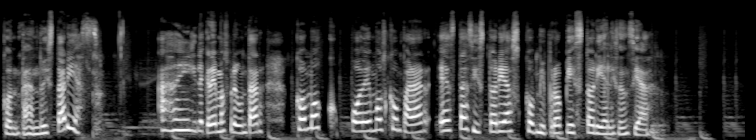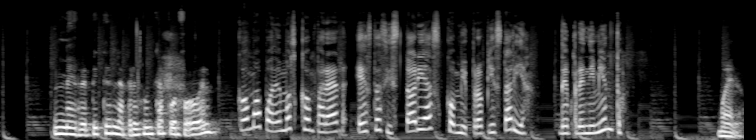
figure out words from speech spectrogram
contando historias. Ay, le queremos preguntar, ¿cómo podemos comparar estas historias con mi propia historia, licenciada? ¿Me repites la pregunta, por favor? ¿Cómo podemos comparar estas historias con mi propia historia de emprendimiento? Bueno,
